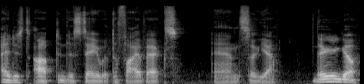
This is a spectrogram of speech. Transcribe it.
I just opted to stay with the 5X, and so yeah, there you go.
